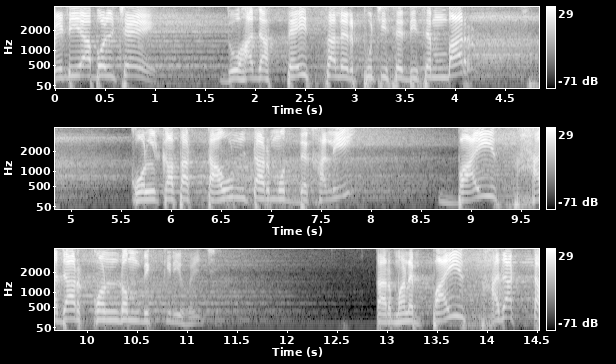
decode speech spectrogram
মিডিয়া বলছে দু হাজার তেইশ সালের পঁচিশে ডিসেম্বর কলকাতা টাউনটার মধ্যে খালি বাইশ হাজার কন্ডম বিক্রি হয়েছে। তার মানে বাইশ হাজারটা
